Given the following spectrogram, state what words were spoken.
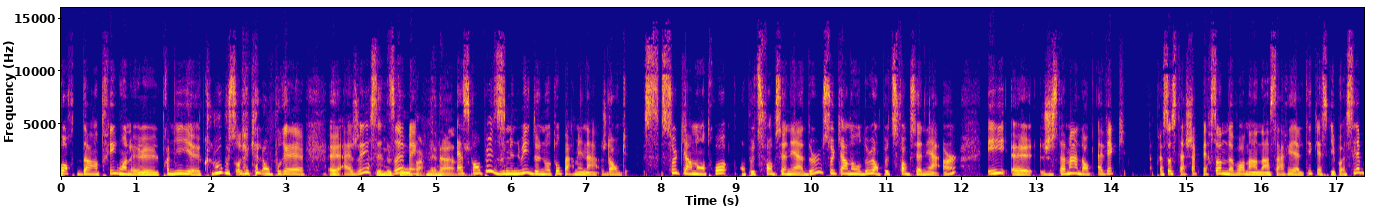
porte d'entrée ou le, premier clou sur lequel on pourrait agir, c'est de dire, ben, est-ce qu'on peut diminuer d'une auto par ménage? Donc, ceux qui en ont trois, on peut-tu fonctionner à deux? Ceux qui en ont deux, on peut-tu fonctionner à un? Et justement, donc avec après ça, c'est à chaque personne de voir dans, sa réalité qu'est-ce qui est possible.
